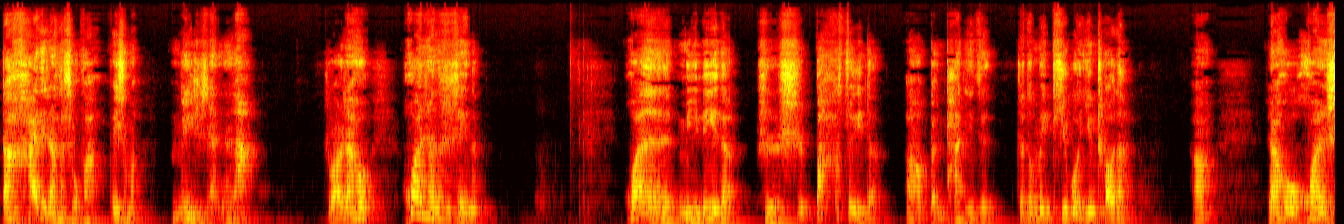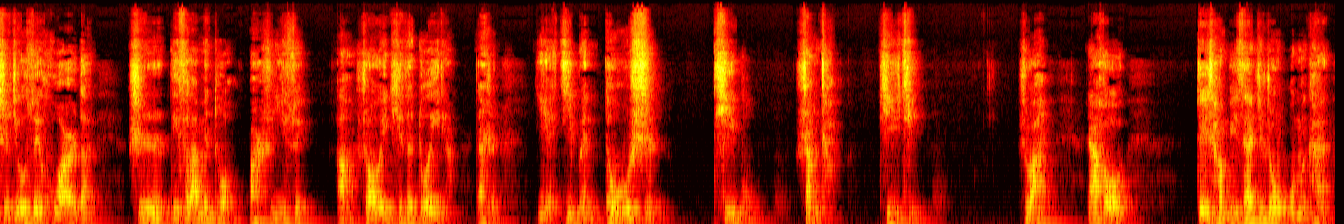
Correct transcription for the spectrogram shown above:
但还得让他首发，为什么？没人了，是吧？然后换上的是谁呢？换米利的是十八岁的啊本帕金森，这都没踢过英超的啊。然后换十九岁霍尔的是利弗拉门托，二十一岁啊，稍微踢的多一点，但是也基本都是替补上场踢一踢，是吧？然后这场比赛之中，我们看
